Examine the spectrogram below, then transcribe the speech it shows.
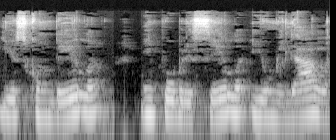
de escondê-la empobrecê-la e humilhá-la,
